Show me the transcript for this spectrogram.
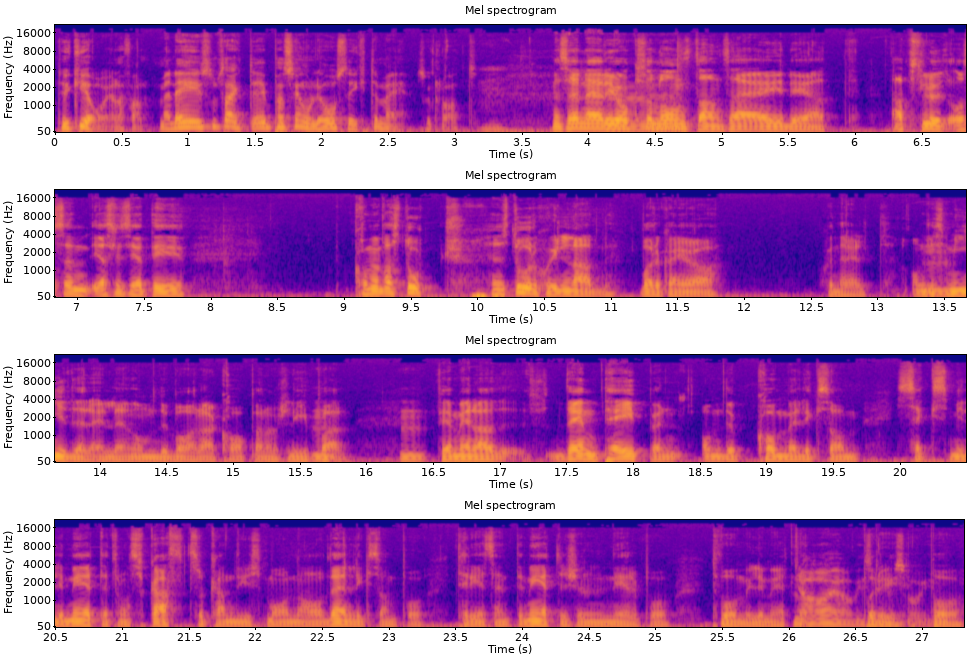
Tycker jag i alla fall. Men det är ju som sagt det är personliga åsikter med såklart. Men sen är det ju också Mm. någonstans här är ju det att Absolut, och sen jag skulle säga att det kommer vara stort, en stor skillnad vad du kan göra generellt. Om du Mm. smider eller om du bara kapar och slipar. Mm. Mm. För jag menar, den tejpen, om du kommer liksom 6 mm från skaft så kan du ju smalna av den liksom på 3 cm så är du nere på 2 mm Ja, ja på, det rygg, på,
